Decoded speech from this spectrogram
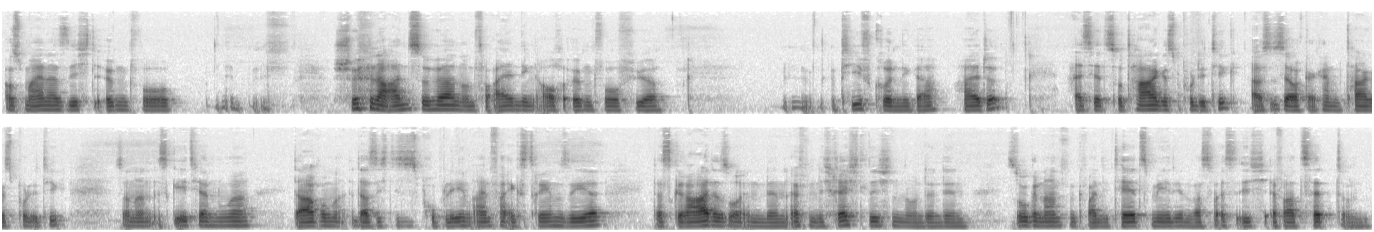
aus meiner Sicht irgendwo schöner anzuhören und vor allen Dingen auch irgendwo für tiefgründiger halte als jetzt so Tagespolitik. Aber es ist ja auch gar keine Tagespolitik, sondern es geht ja nur darum, dass ich dieses Problem einfach extrem sehe, dass gerade so in den öffentlich-rechtlichen und in den sogenannten Qualitätsmedien, was weiß ich, FAZ und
